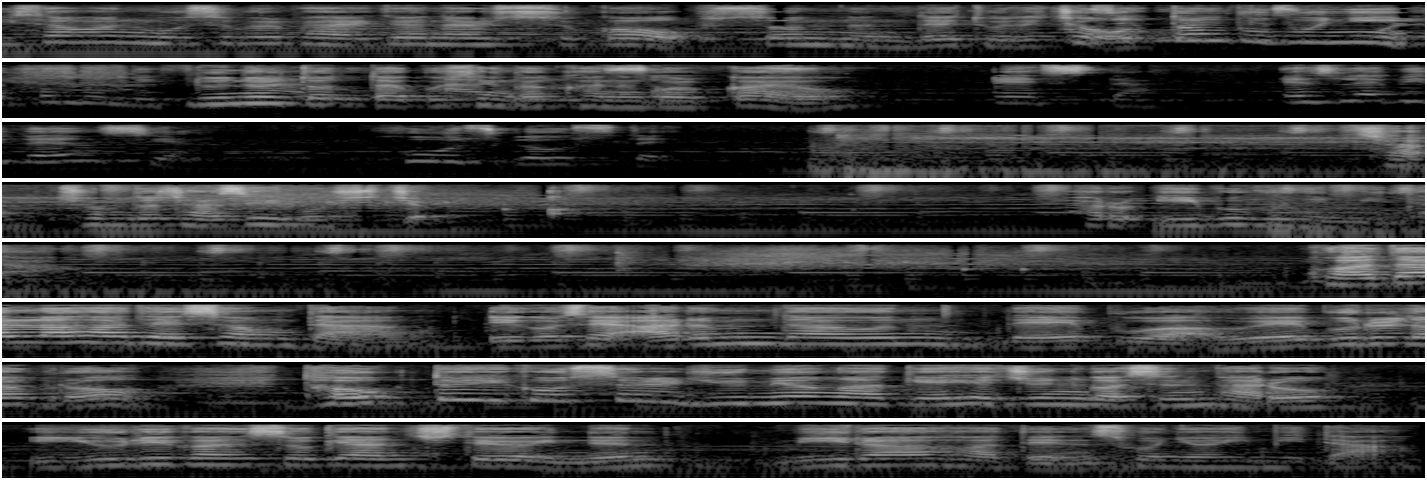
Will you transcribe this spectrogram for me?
이상한 모습을 발견할 수가 없었는데 도대체 어떤 부분이 눈을 떴다고 생각하는 걸까요? Esta es la evidencia. Juzgue usted. 자, 좀 더 자세히 보시죠. 어, 바로 이 부분입니다. 과달라하 대성당, 이곳의 아름다운 내부와 외부를 더불어 더욱더 이곳을 유명하게 해준 것은 바로 이 유리관 속에 안치되어 있는 미라화된 소녀입니다.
